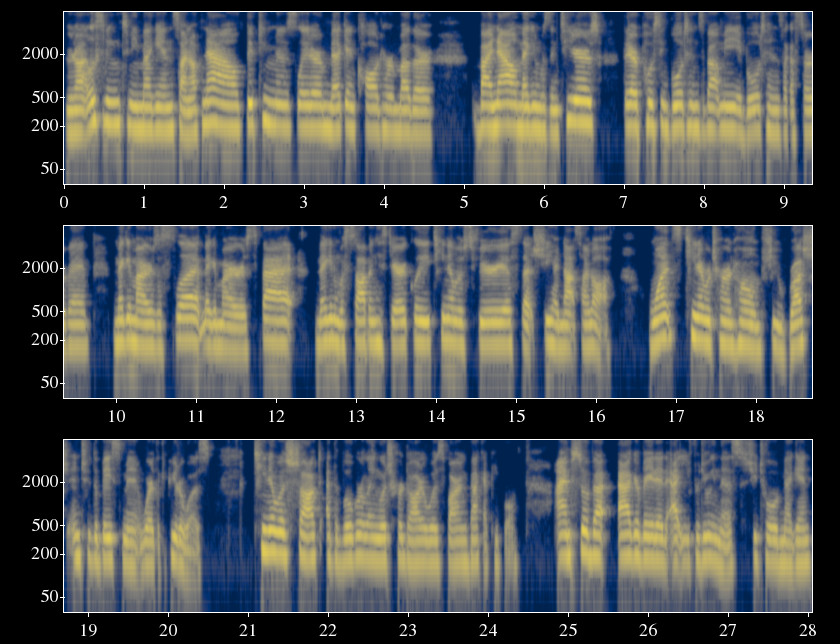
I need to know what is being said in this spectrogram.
You're not listening to me, Megan. Sign off now. 15 minutes later, Megan called her mother. By now, Megan was in tears. They are posting bulletins about me. A bulletin is like a survey. Megan Myers is a slut. Megan Myers is fat. Megan was sobbing hysterically. Tina was furious that she had not signed off. Once Tina returned home, she rushed into the basement where the computer was. Tina was shocked at the vulgar language her daughter was firing back at people. I am so va- aggravated at you for doing this, she told Megan.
